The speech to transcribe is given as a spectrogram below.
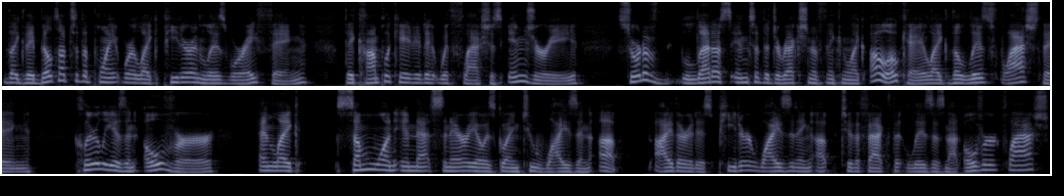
like they built up to the point where like Peter and Liz were a thing. They complicated it with Flash's injury, sort of led us into the direction of thinking like, oh, okay, like the Liz Flash thing clearly isn't over, and like someone in that scenario is going to wisen up. Either it is Peter wisening up to the fact that Liz is not over Flash.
